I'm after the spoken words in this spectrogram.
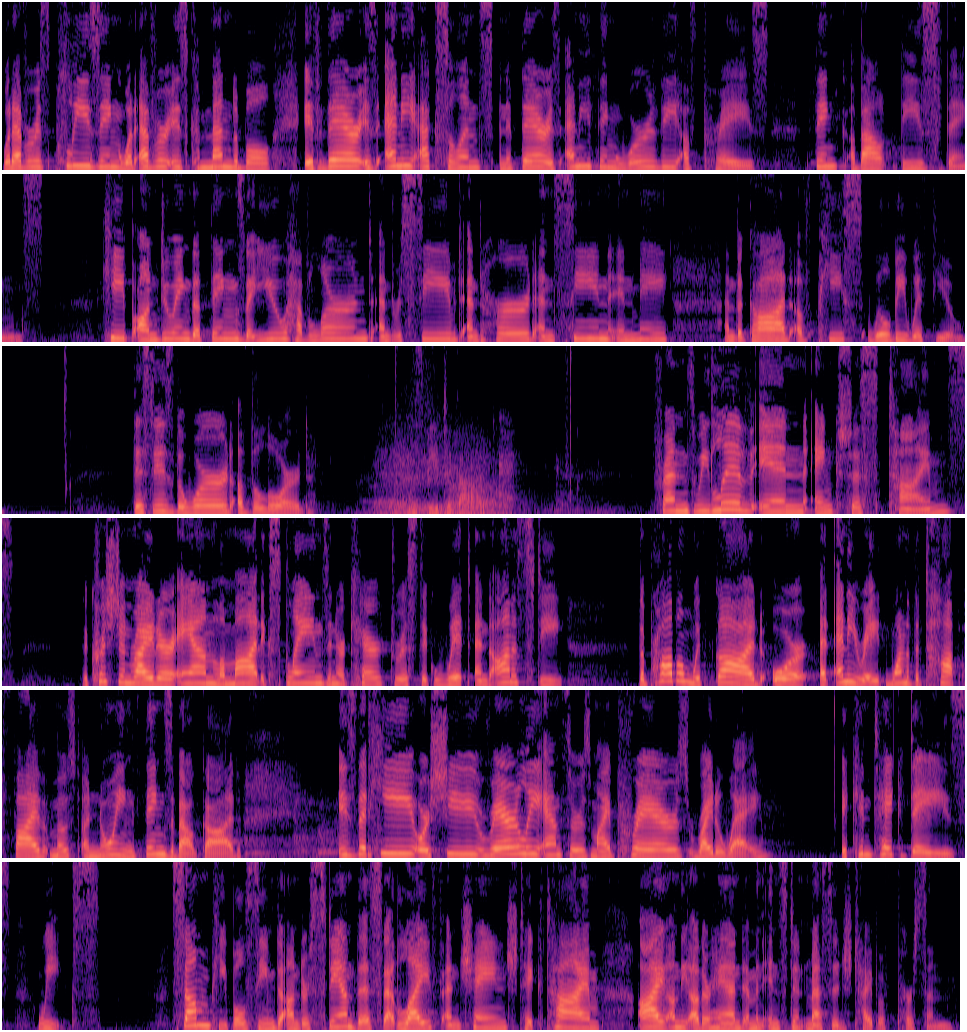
whatever is pleasing, whatever is commendable, if there is any excellence, and if there is anything worthy of praise, think about these things. Keep on doing the things that you have learned and received and heard and seen in me, and the God of peace will be with you. This is the word of the Lord. Thanks be to God. Friends, we live in anxious times. The Christian writer Anne Lamott explains in her characteristic wit and honesty the problem with God, or at any rate, one of the top five most annoying things about God, is that he or she rarely answers my prayers right away. It can take days, weeks. Some people seem to understand this, that life and change take time. I, on the other hand, am an instant message type of person.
